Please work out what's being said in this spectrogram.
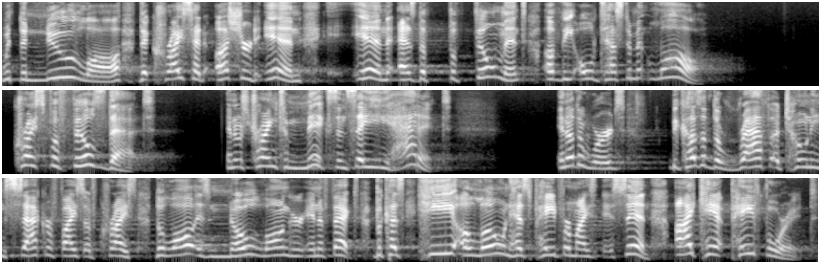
with the new law that Christ had ushered in, in as the fulfillment of the Old Testament law. Christ fulfills that. And it was trying to mix and say he hadn't. In other words, because of the wrath atoning sacrifice of Christ, the law is no longer in effect because he alone has paid for my sin. I can't pay for it.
